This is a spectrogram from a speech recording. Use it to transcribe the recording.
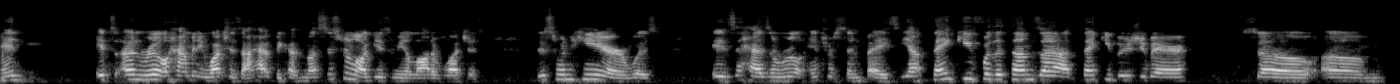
and it's unreal how many watches I have because my sister-in-law gives me a lot of watches. This one here was is has a real interesting face. Yeah, thank you for the thumbs up. Thank you, Boujee Bear. So, um,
